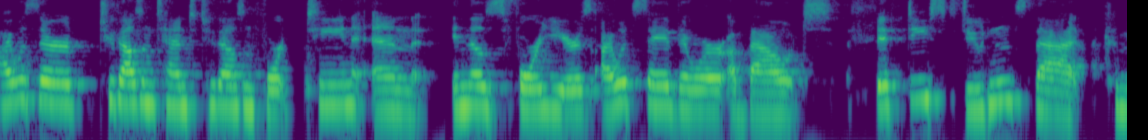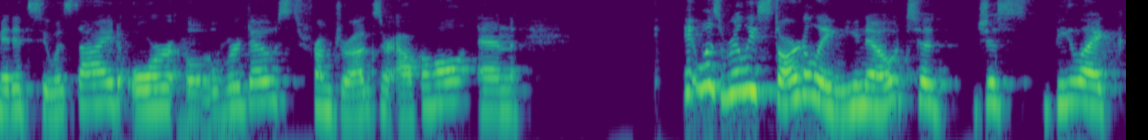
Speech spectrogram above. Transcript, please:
I was there 2010 to 2014. And in those four years, I would say there were about 50 students that committed suicide or oh, overdosed from drugs or alcohol. And it was really startling, you know, to just be like,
